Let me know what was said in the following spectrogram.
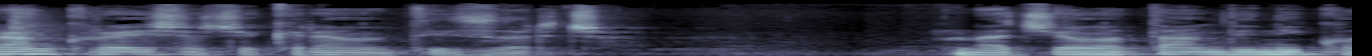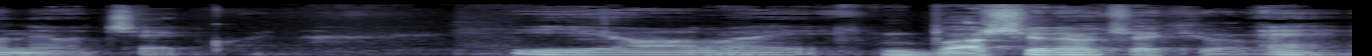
Run Croatia će krenuti iz Zrča. Znači ono tam gdje niko ne očekuje. I ovaj, Baš je neočekivano. e,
